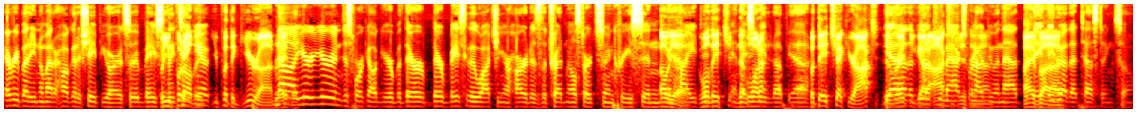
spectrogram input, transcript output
everybody, no matter how good a shape you are, it's uh, Well, basically you put all the a- you put the gear on, no, right? You're you're in just workout gear, but they're they're basically watching your heart as the treadmill starts to increase in, Oh, in yeah. height. Well, they ch- and they I- speed it up. Yeah, but they check your oxygen. yeah, right? the you got an VO2 oxygen max. We're not on. doing that. But I've, they, they uh, do have that testing. So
